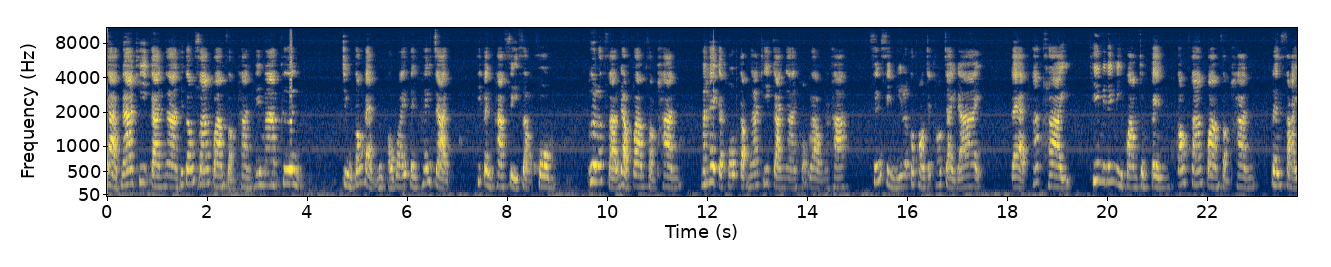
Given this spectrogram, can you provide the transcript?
จากหน้าที่การงานที่ต้องสร้างความสัมพันธ์ให้มากขึ้น จึงต้องแบ่งเงินเอาไว้เป็นใช้จ่ายที่เป็นภาษีสังคม เพื่อรักษาดับความสัมพันธ์ไม่ให้กระทบกับหน้าที่การงานของเรานะคะ ซึ่งสิ่งนี้เราก็พอจะเข้าใจได้ แต่ถ้าใครที่ไม่ได้มีความจำเป็นต้องสร้างความสัมพันธ์ เป็นสาย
